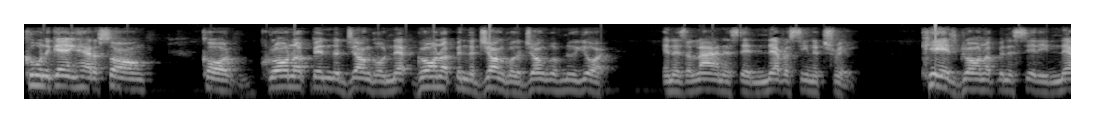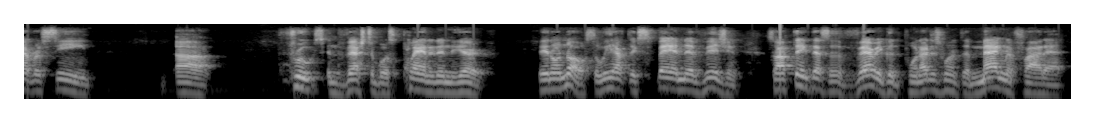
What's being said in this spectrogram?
Kool and the Gang had a song called "Grown Up in the Jungle," ne- "Growing Up in the Jungle," the jungle of New York, and there's a line that said, "Never seen a tree." Kids growing up in the city never seen uh, fruits and vegetables planted in the earth. They don't know, so we have to expand their vision. So I think that's a very good point. I just wanted to magnify that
